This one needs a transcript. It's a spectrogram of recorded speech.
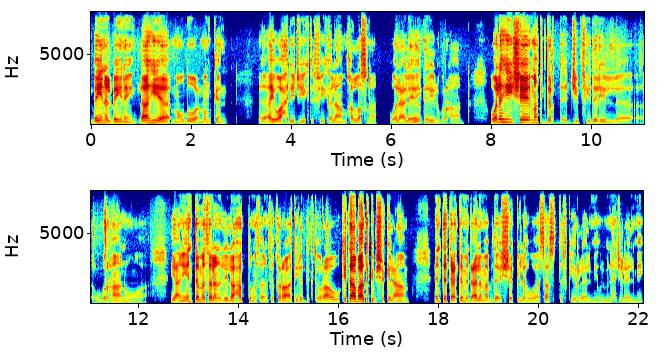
بين البينين لا هي موضوع ممكن أي واحد يجي يكتب فيه كلام وخلصنا ولا عليه أي نعم. دليل وبرهان ولا هي شيء ما تقدر تجيب فيه دليل آه، وبرهان و... يعني أنت مثلا اللي لاحظته مثلا في قراءتي للدكتوراه وكتاباتك بشكل عام أنت تعتمد على مبدأ الشك اللي هو أساس التفكير العلمي والمنهج العلمي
